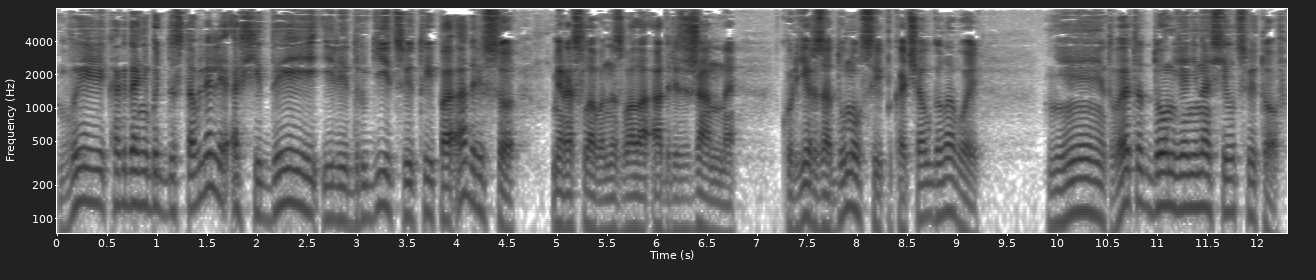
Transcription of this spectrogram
вы когда-нибудь доставляли орхидеи или другие цветы по адресу? Мирослава назвала адрес Жанны. Курьер задумался и покачал головой. Нет, в этот дом я не носил цветов.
